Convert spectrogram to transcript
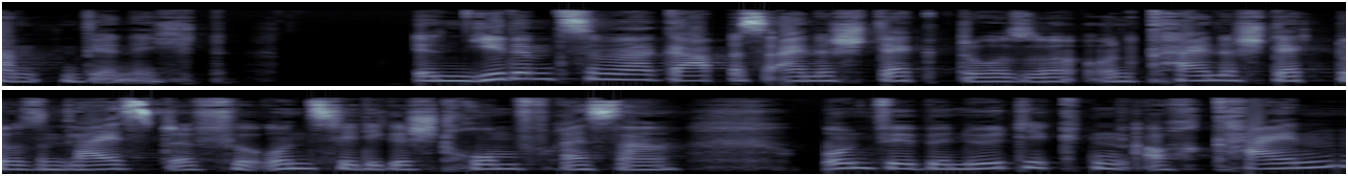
kannten wir nicht. In jedem Zimmer gab es eine Steckdose und keine Steckdosenleiste für unzählige Stromfresser und wir benötigten auch kein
